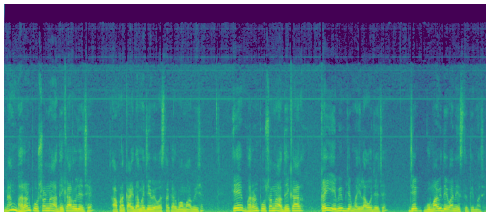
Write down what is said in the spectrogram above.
મેમ ભરણ પોષણના અધિકારો જે છે આપણા કાયદામાં જે વ્યવસ્થા કરવામાં આવી છે? એ ભરણ પોષણના અધિકાર કઈ એવી જે મહિલાઓ જે છે જે ગુમાવી દેવાની સ્થિતિમાં છે?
